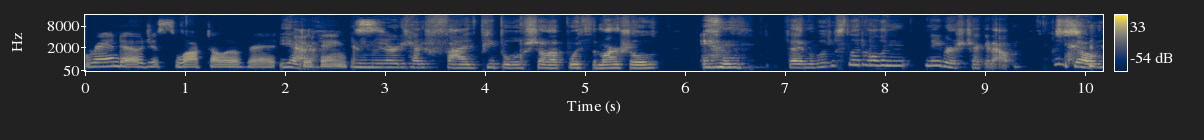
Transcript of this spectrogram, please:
rando just walked all over it. Yeah, thanks. I mean, we already had five people show up with the marshal, and then we'll just let all the neighbors check it out. So,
